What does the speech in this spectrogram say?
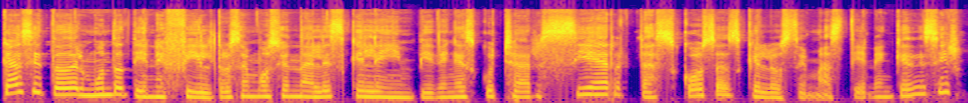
Casi todo el mundo tiene filtros emocionales que le impiden escuchar ciertas cosas que los demás tienen que decir.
